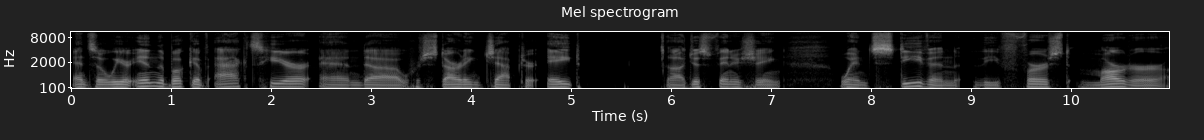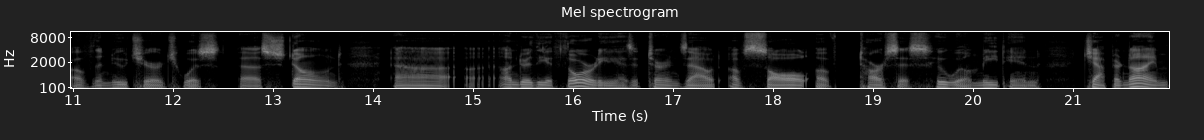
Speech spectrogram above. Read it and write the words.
And so we are in the book of Acts here, and uh, we're starting chapter 8, uh, just finishing when Stephen, the first martyr of the new church, was uh, stoned uh, under the authority, as it turns out, of Saul of Tarsus, who we'll meet in chapter 9.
